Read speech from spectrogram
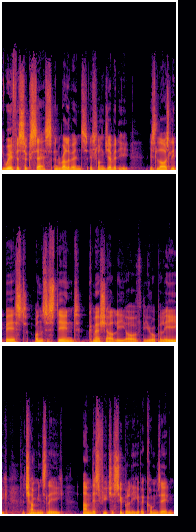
UEFA's success and relevance, its longevity, is largely based on the sustained commerciality of the Europa League, the Champions League, and this future Super League if it comes in.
